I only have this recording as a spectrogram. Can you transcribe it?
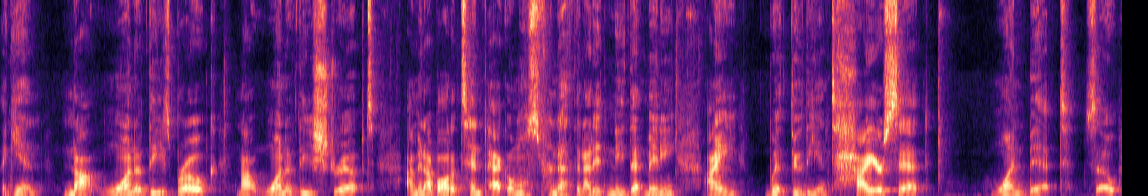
Again, not one of these broke, not one of these stripped. I mean, I bought a 10 pack almost for nothing. I didn't need that many. I went through the entire set one bit. So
